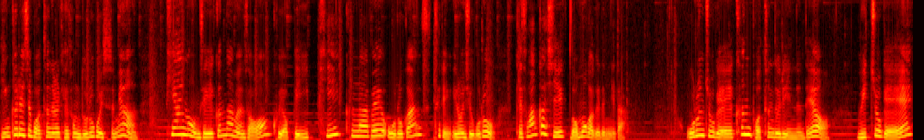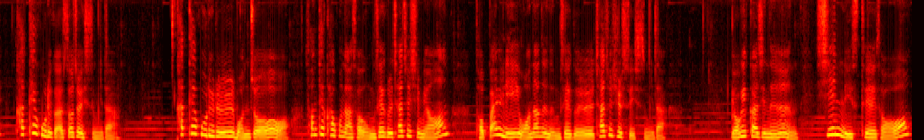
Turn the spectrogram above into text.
increase 버튼을 계속 누르고 있으면 피아노 음색이 끝나면서 그 옆에 EP, 클라베, 오르간, string 이런 식으로 계속 한 칸씩 넘어가게 됩니다. 오른쪽에 큰 버튼들이 있는데요. 위쪽에 카테고리가 써져 있습니다. 카테고리를 먼저 선택하고 나서 음색을 찾으시면 더 빨리 원하는 음색을 찾으실 수 있습니다. 여기까지는 씬 리스트에서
